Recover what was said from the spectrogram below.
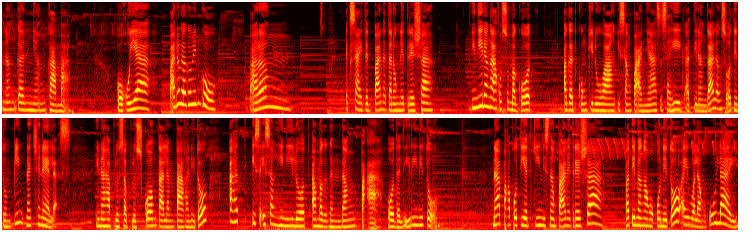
ng kanyang kama. O kuya, paano gagawin ko? Parang excited pa na tanong ni Trisha. Hindi na nga ako sumagot. Agad kong kinuha ang isang paa niya sa sahig at tinanggal ang suot nitong pink na tsinelas. Hinahaplos-haplos ko ang talampakan nito at isa-isang hinilot ang magagandang paa o daliri nito. Napakaputi at kinis ng paa ni Trisha. Pati mga kuko nito ay walang kulay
